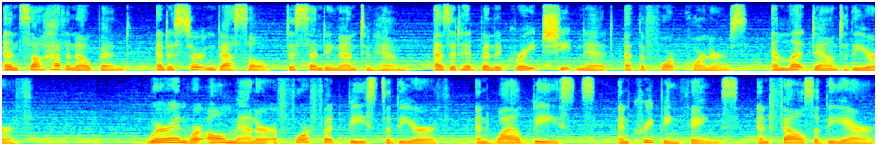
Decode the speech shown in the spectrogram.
and saw heaven opened, and a certain vessel descending unto him, as it had been a great sheet knit at the four corners, and let down to the earth. Wherein were all manner of four foot beasts of the earth, and wild beasts, and creeping things, and fowls of the air.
